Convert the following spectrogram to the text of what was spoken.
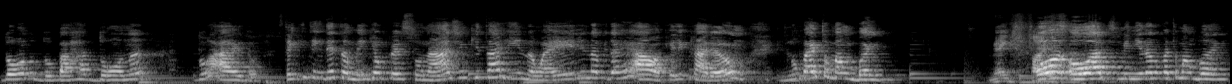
dono do barra dona do idol. Você tem que entender também que é um personagem que tá ali, não é ele na vida real. Aquele carão, ele não vai tomar um banho. Nem faz. Ou, ou a menina não vai tomar um banho.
